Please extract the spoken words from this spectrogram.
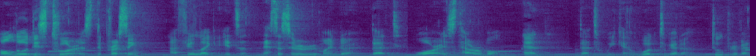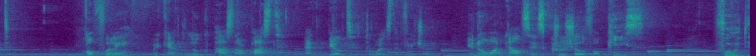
Although this tour is depressing, I feel like it's a necessary reminder that war is terrible and that we can work together to prevent it. Hopefully, we can look past our past and build towards the future. You know what else is crucial for peace? Food!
